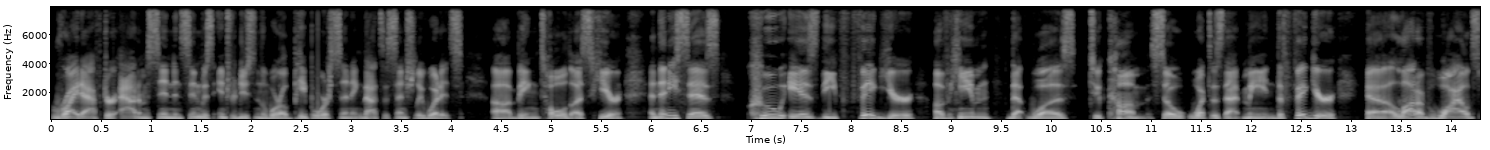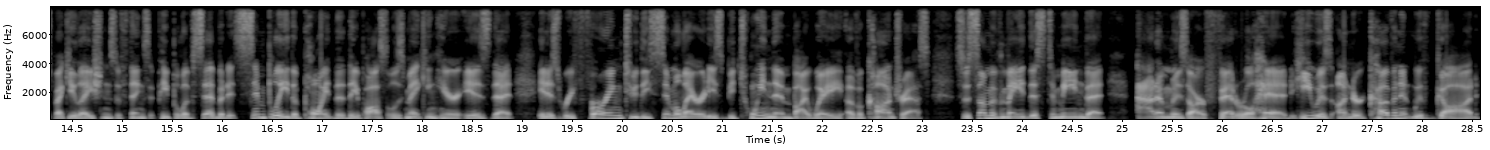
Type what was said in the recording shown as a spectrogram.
right after Adam sinned and sin was introduced in the world. People were sinning. That's essentially what it's uh, being told us here. And then he says, who is the figure of him that was to come. So, what does that mean? The figure, uh, a lot of wild speculations of things that people have said, but it's simply the point that the apostle is making here is that it is referring to the similarities between them by way of a contrast. So, some have made this to mean that Adam is our federal head. He was under covenant with God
